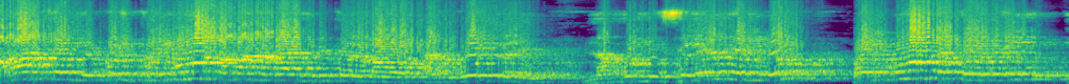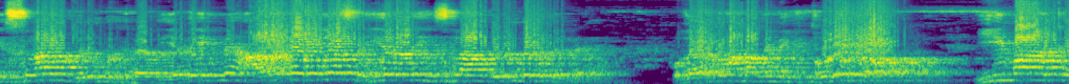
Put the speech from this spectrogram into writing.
மார்க்கம் எப்படி பரிபூர்ணமானதாக இருக்கிறதோ அதுபோன்று நம்முடைய செயல்களிலும் பரிபூர்ணத்தோடு இஸ்லாம் விரும்புகிறது. எதையுமே அறகுறையா செய்யறது இஸ்லாம் விரும்புறதில்லை. உதாரணமா நம்ம இன்னைக்கு தொழுகிறோம். ஈமானுக்கு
